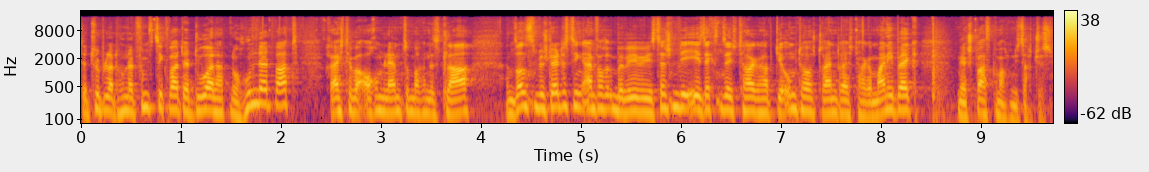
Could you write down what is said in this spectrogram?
Der Triple hat 150 Watt, der Dual hat nur 100 Watt. Reicht aber auch, um Lamp zu machen, ist klar. Ansonsten bestellt das Ding einfach über www.session.de. 66 Tage habt ihr Umtausch, 33 Tage Moneyback. Mir hat Spaß gemacht und ich sage Tschüss.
